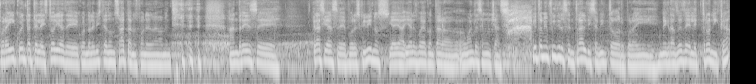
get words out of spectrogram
Por ahí cuéntate la historia de cuando le viste a Don Sata, nos pone nuevamente. Andrés, eh, gracias eh, por escribirnos. Ya, les voy a contar, aguántense un chance. Yo también fui del Central, dice Víctor, por ahí. Me gradué de electrónica.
